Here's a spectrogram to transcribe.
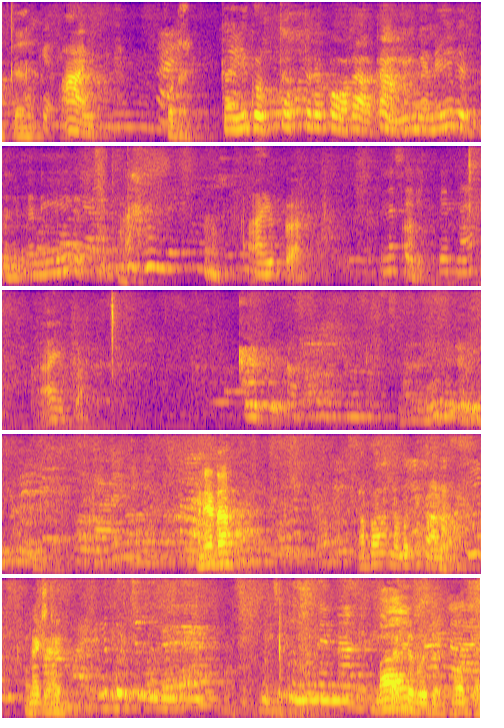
ഓക്കെ. പോട്ടെ. കൈ കൊടുത്തത്ര പോരാ. കൈ ഇങ്ങനെ വരുന്നു ഇങ്ങനെ ആയിപ്പോ. മണിയേട്ടാ അപ്പൊ നമുക്ക് കാണാം. Next bye okay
